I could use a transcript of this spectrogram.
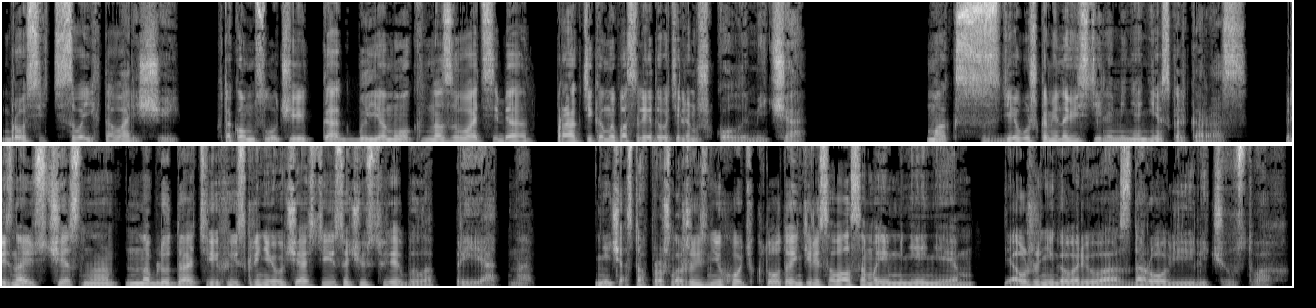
Бросить своих товарищей? В таком случае, как бы я мог называть себя практиком и последователем школы меча. Макс с девушками навестили меня несколько раз. Признаюсь честно, наблюдать их искреннее участие и сочувствие было приятно. Нечасто в прошлой жизни хоть кто-то интересовался моим мнением, я уже не говорю о здоровье или чувствах.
